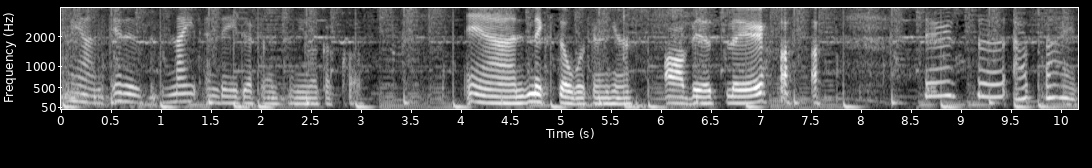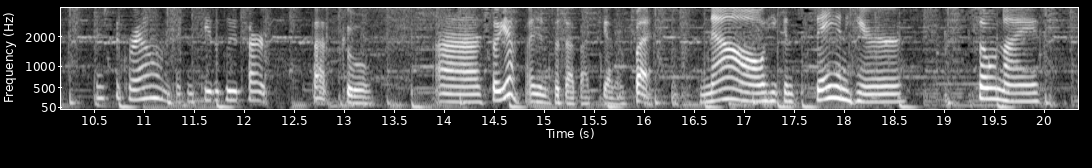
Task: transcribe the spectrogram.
man, it is night and day difference when you look up close. And Nick's still working in here, obviously. There's the outside. There's the ground. I can see the blue tarp. That's cool. Uh, so yeah, I didn't put that back together. But now he can stay in here so nice.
